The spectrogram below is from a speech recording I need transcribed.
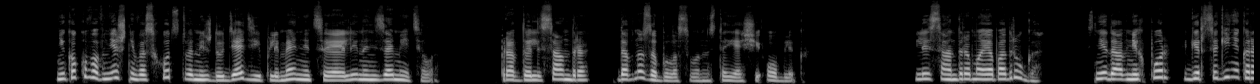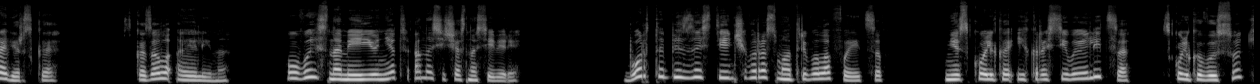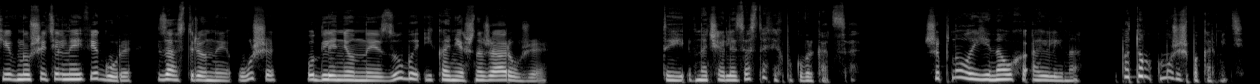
Никакого внешнего сходства между дядей и племянницей Аэлина не заметила. Правда, Александра давно забыла свой настоящий облик. «Лиссандра моя подруга. С недавних пор герцогиня Караверская», — сказала Аэлина. Увы, с нами ее нет, она сейчас на севере. Борта беззастенчиво рассматривала фейцев. Не сколько их красивые лица, сколько высокие внушительные фигуры, заостренные уши, удлиненные зубы и, конечно же, оружие. «Ты вначале заставь их покувыркаться», — шепнула ей на ухо Айлина. «Потом можешь покормить».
